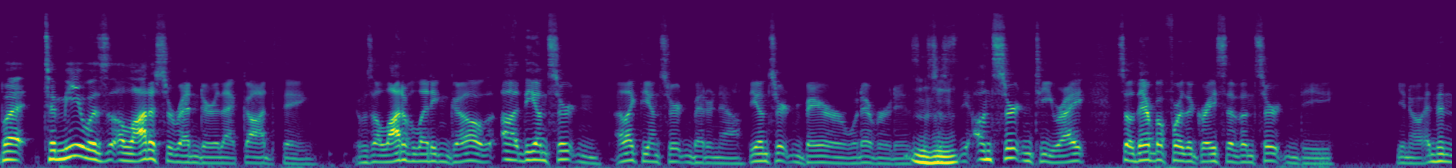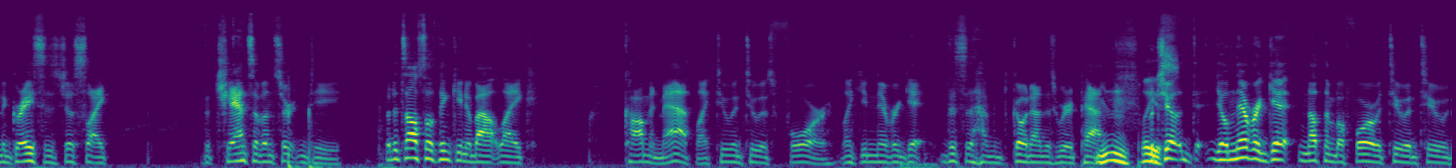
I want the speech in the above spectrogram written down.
But to me, it was a lot of surrender that God thing. It was a lot of letting go. Uh, the uncertain. I like the uncertain better now. The uncertain bear or whatever it is. It's just the uncertainty, right? So there before the grace of uncertainty, you know, and then the grace is just like the chance of uncertainty. But it's also thinking about like common math, like two and two is four. Like you never get this is I'm going down this weird path. Mm-mm, please. But you'll, you'll never get nothing before with two and two,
